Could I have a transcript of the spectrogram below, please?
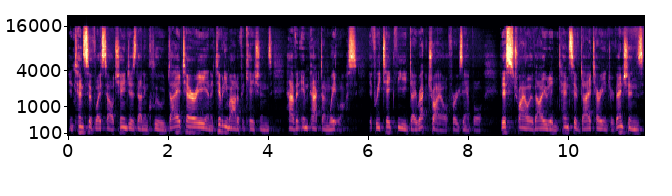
Intensive lifestyle changes that include dietary and activity modifications have an impact on weight loss. If we take the DIRECT trial, for example, this trial evaluated intensive dietary interventions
